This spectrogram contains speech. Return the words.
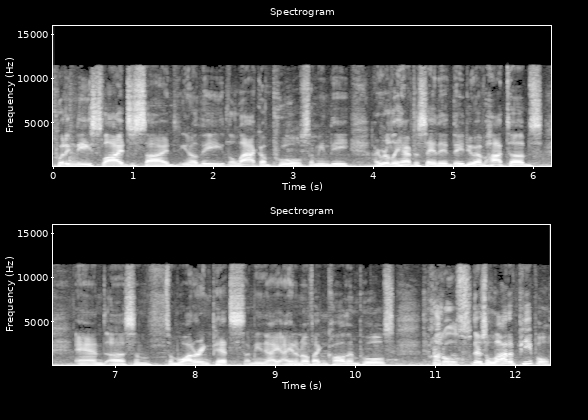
putting the slides aside, you know, the, the lack of pools. I mean, the I really have to say they, they do have hot tubs and uh, some some watering pits. I mean, I, I don't know if I can call them pools. Puddles. There's a lot of people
